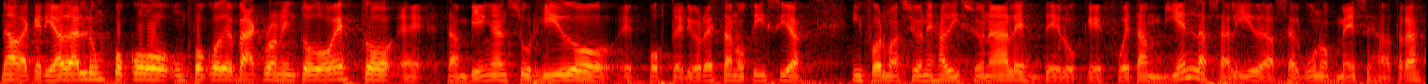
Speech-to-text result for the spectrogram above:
nada, quería darle un poco, un poco de background en todo esto. Eh, también han surgido, eh, posterior a esta noticia, informaciones adicionales de lo que fue también la salida hace algunos meses atrás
